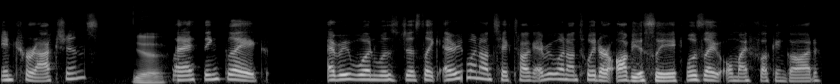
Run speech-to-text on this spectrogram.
interactions. Yeah, But I think like everyone was just like everyone on TikTok, everyone on Twitter, obviously was like, "Oh my fucking god!"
